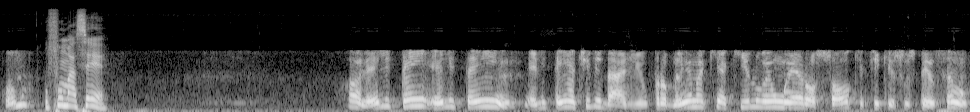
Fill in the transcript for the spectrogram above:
Como? O fumacê? Olha, ele tem, ele tem, ele tem atividade. O problema é que aquilo é um aerossol que fica em suspensão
